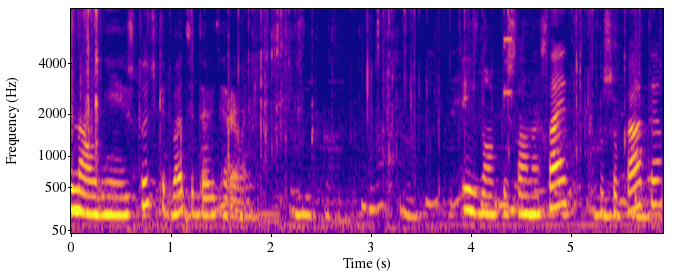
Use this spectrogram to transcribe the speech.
Ціна однієї штучки 29 гривень. І знов пішла на сайт пошукати.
